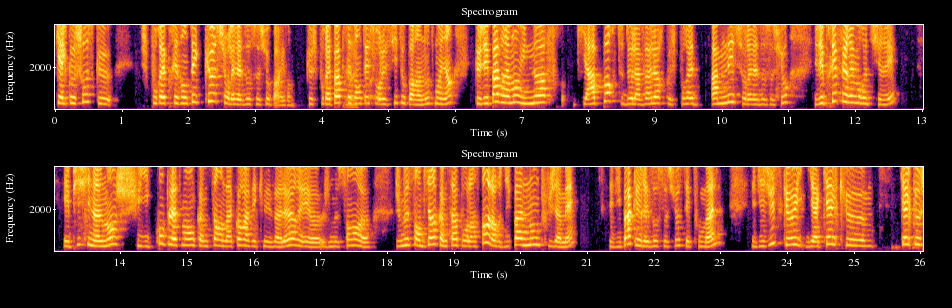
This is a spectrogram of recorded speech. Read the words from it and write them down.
quelque chose que je pourrais présenter que sur les réseaux sociaux, par exemple, que je ne pourrais pas présenter sur le site ou par un autre moyen, que je n'ai pas vraiment une offre qui apporte de la valeur que je pourrais amener sur les réseaux sociaux, j'ai préféré me retirer et puis finalement, je suis complètement comme ça en accord avec mes valeurs et euh, je, me sens, euh, je me sens bien comme ça pour l'instant. Alors, je ne dis pas non plus jamais. Je ne dis pas que les réseaux sociaux, c'est tout mal. Je dis juste qu'il y a quelques, quelques,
